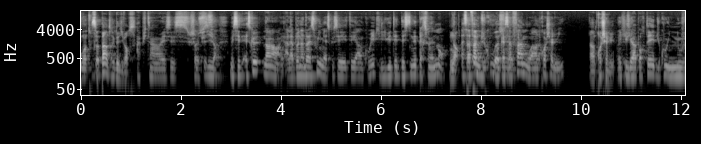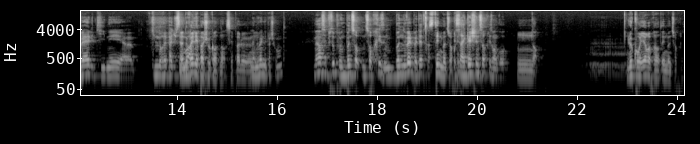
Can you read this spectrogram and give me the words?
Ou un truc C'est pas un truc de divorce. Ah putain, ouais, c'est, je me suis dit genre. Mais c'est, est-ce que. Non, non, à la bonne adresse, oui, mais est-ce que c'était un courrier qui lui était destiné personnellement? Non, À sa femme, du coup. Donc à son- sa femme ou à un proche à lui? Un proche à lui. et qui lui a apporté du coup une nouvelle qui n'est. euh, qu'il n'aurait pas dû La savoir. nouvelle n'est pas choquante, non. C'est pas le. La nouvelle n'est pas choquante Mais non, c'est plutôt pour une bonne sur- une surprise, une bonne nouvelle peut-être. C'était une bonne Et surprise. ça a gâché une surprise en gros. Non. Le courrier représentait une bonne surprise.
